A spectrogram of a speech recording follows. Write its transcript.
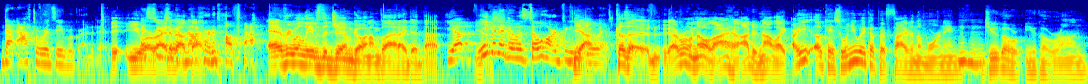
that afterwards they regretted it. it you are right about that. I have not that. heard about that. Everyone leaves the gym going, I'm glad I did that. Yep. Yes. Even if it was so hard for you yeah. to do it. Because uh, everyone knows I, I do not like. Are you okay? So when you wake up at five in the morning, mm-hmm. do you go you go run?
